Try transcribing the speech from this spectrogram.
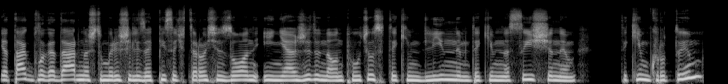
я так благодарна, что мы решили записывать второй сезон, и неожиданно он получился таким длинным, таким насыщенным, таким крутым.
